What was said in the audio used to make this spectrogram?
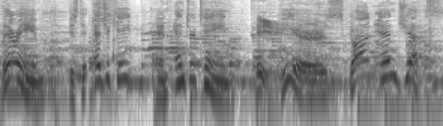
Their aim is to educate and entertain. Here's Scott and Jess.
